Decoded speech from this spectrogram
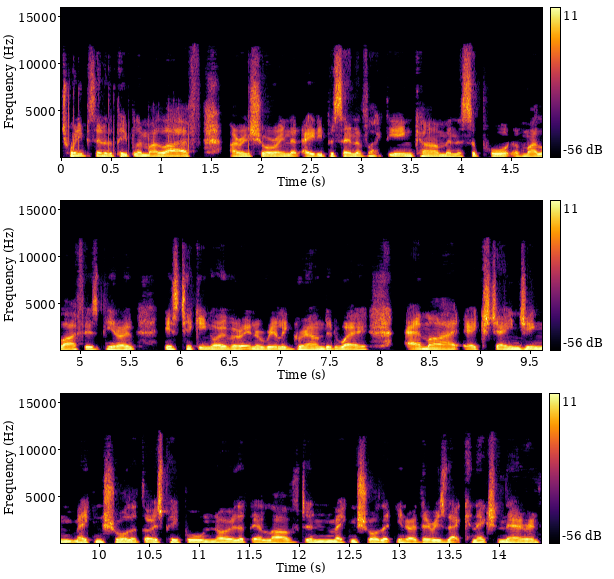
20 percent of the people in my life are ensuring that 80 percent of like the income and the support of my life is you know is ticking over in a really grounded way. Am i exchanging making sure that those people know that they're loved and making sure that you know there is that connection there? And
